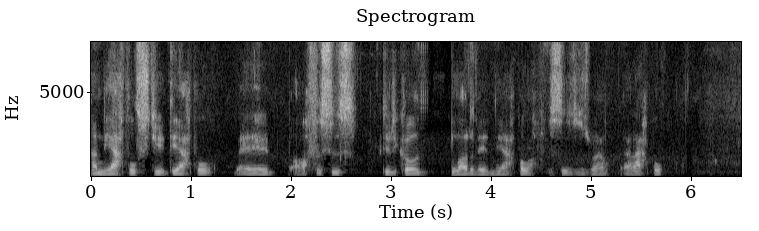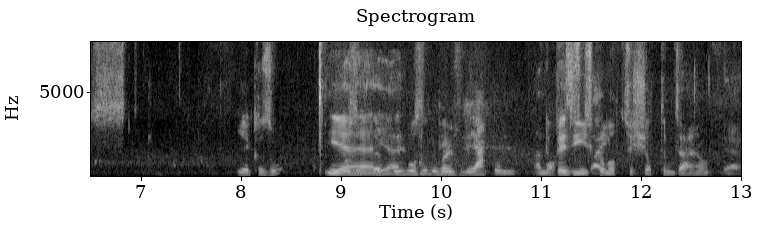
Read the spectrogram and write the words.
and the Apple stu- the Apple uh, offices, they record a lot of it in the Apple offices as well at Apple. yeah, because Yeah, wasn't yeah. it wasn't the roof of the Apple. And the busies come up to shut them down. Yeah.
